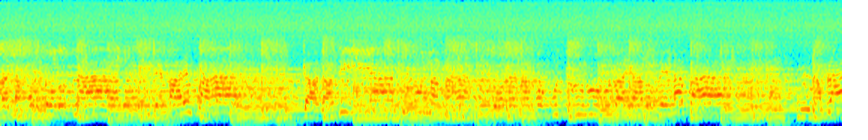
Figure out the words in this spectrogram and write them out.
anda por todos lados y de par en par, cada día a tu mamá, ahora más con futuro, de la paz, una plata.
